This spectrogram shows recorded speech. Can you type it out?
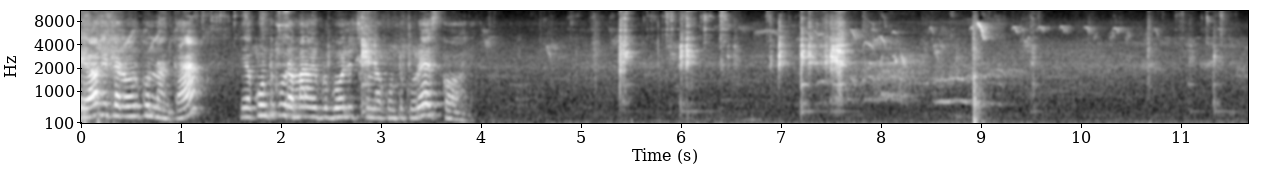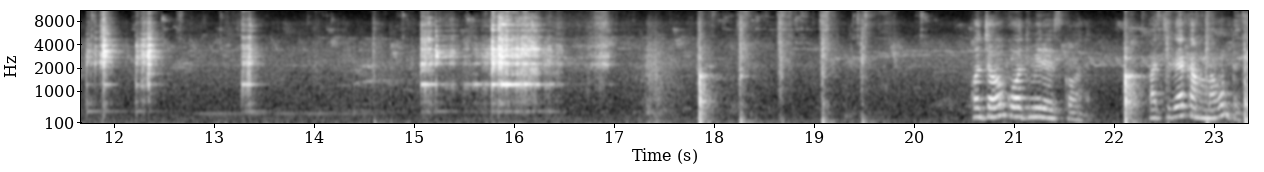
ఇక ఇట్లా నూరుకున్నాక ఇక కుంటుకూర మనం ఇప్పుడు గోలించుకున్న కుంటుకూర వేసుకోవాలి. కొంచెం కొత్తిమీర వేసుకోవాలి. పచ్చిదే కమ్మగా ఉంటుంది.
